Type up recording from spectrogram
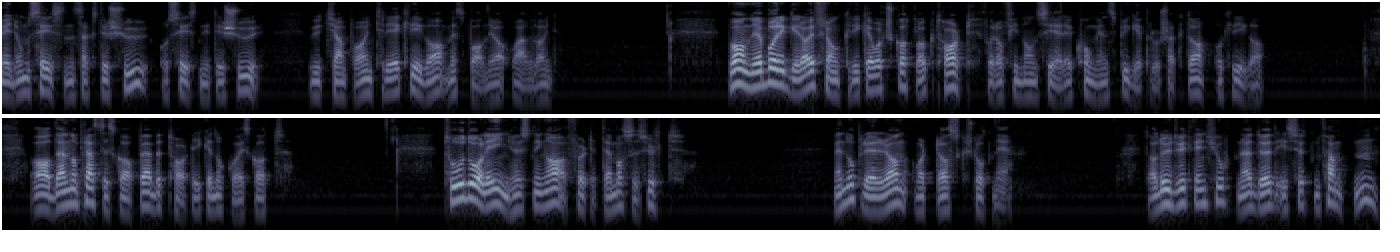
Mellom 1667 og 1697 utkjempa han tre kriger med Spania og England. Vanlige borgere i Frankrike ble skattlagt hardt for å finansiere kongens byggeprosjekter og kriger. Adelen og presteskapet betalte ikke noe i skatt. To dårlige innhøstninger førte til massesult. Men opprørerne ble raskt slått ned. Da Ludvig den 14. døde i 1715,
